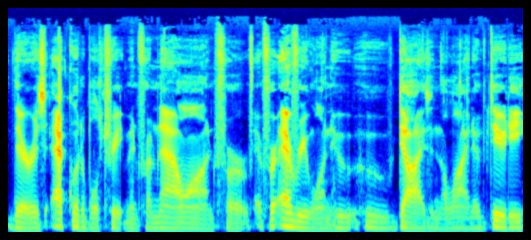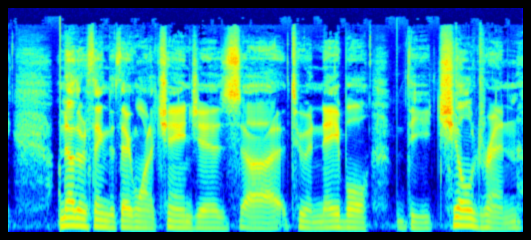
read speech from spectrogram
there is equitable treatment from now on for, for everyone who, who dies in the line of duty. Another thing that they want to change is uh, to enable the children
